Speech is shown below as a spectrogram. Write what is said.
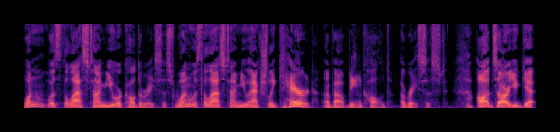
When was the last time you were called a racist? When was the last time you actually cared about being called a racist? Odds are you get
